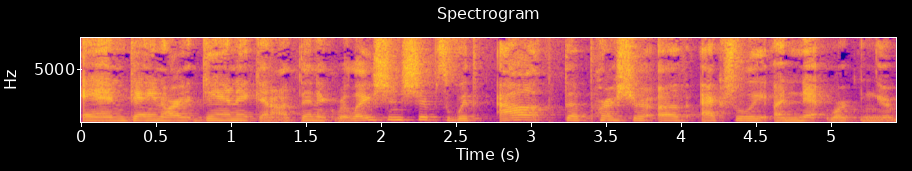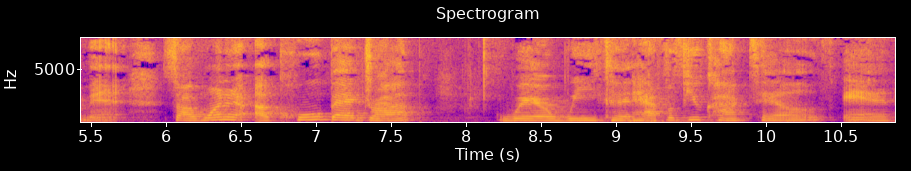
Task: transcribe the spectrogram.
and gain organic and authentic relationships without the pressure of actually a networking event. So I wanted a cool backdrop where we could have a few cocktails and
